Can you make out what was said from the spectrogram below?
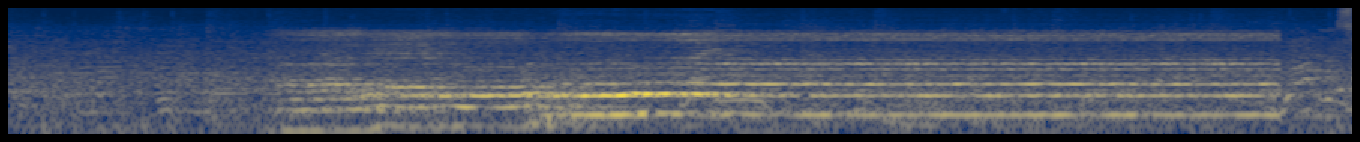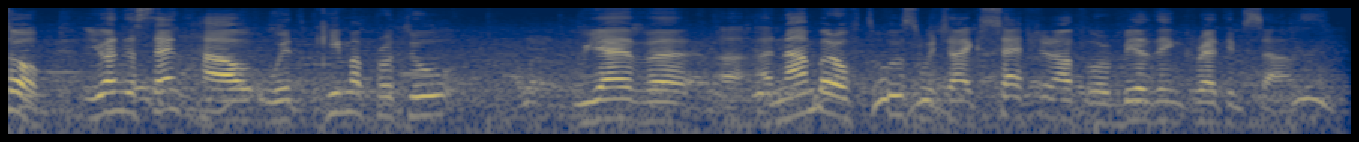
so you understand how with KeyMap Pro 2 we have uh, a number of tools which are exceptional for building creative sounds.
